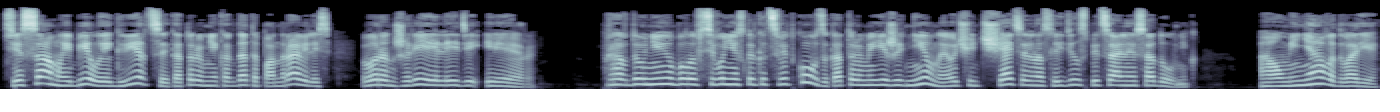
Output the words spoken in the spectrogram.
Те самые белые гверцы, которые мне когда-то понравились в оранжерее леди Эры. Правда, у нее было всего несколько цветков, за которыми ежедневно и очень тщательно следил специальный садовник. А у меня во дворе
